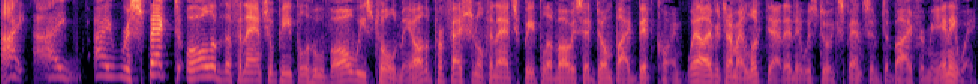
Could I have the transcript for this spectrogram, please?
I, I, I respect all of the financial people who've always told me, all the professional financial people have always said, don't buy Bitcoin. Well, every time I looked at it, it was too expensive to buy for me anyway.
